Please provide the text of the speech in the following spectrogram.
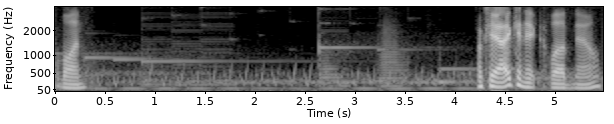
Hold on. Okay, I can hit club now.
